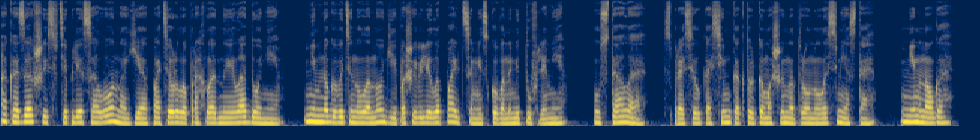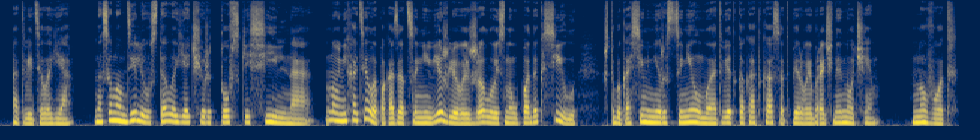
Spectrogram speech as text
Оказавшись в тепле салона, я потерла прохладные ладони, немного вытянула ноги и пошевелила пальцами, скованными туфлями. «Устала?» – спросил Касим, как только машина тронулась с места. «Немного», – ответила я. На самом деле устала я чертовски сильно, но не хотела показаться невежливой, жалуясь на упадок сил, чтобы Касим не расценил мой ответ как отказ от первой брачной ночи. Ну вот,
